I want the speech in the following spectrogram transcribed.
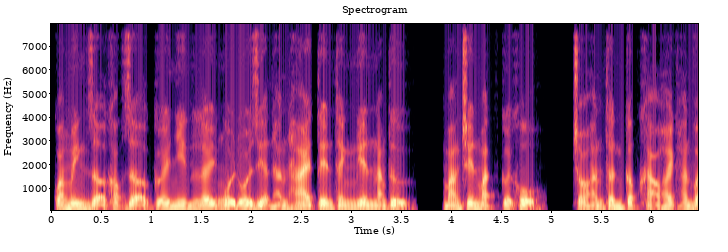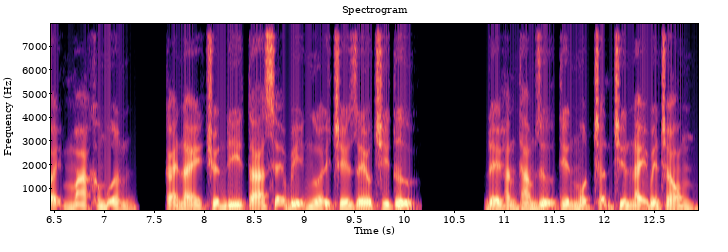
Quang Minh dở khóc dở cười nhìn lấy ngồi đối diện hắn hai tên thanh niên nam tử, mang trên mặt cười khổ, cho hắn thần cấp khảo hạch hắn vậy mà không muốn, cái này truyền đi ta sẽ bị người chế rêu trí tử. Để hắn tham dự tiến một trận chiến này bên trong,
